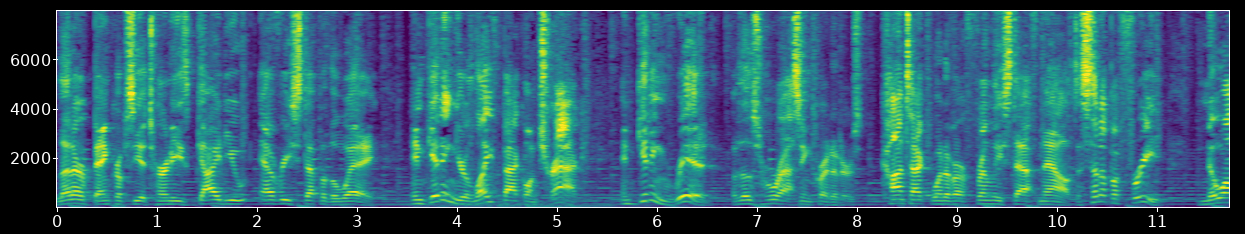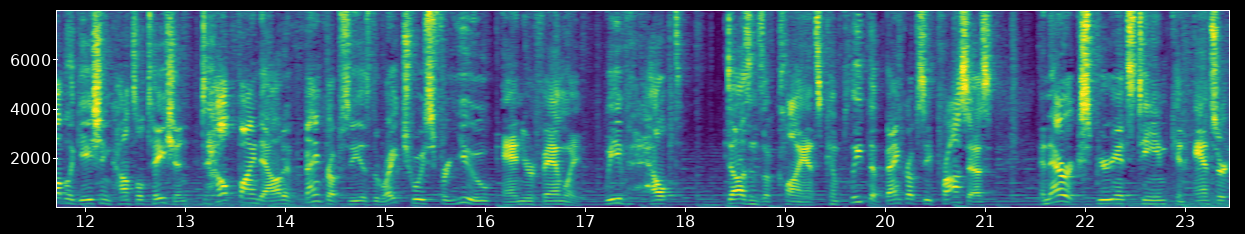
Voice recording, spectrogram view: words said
Let our bankruptcy attorneys guide you every step of the way in getting your life back on track and getting rid of those harassing creditors. Contact one of our friendly staff now to set up a free, no obligation consultation to help find out if bankruptcy is the right choice for you and your family. We've helped dozens of clients complete the bankruptcy process, and our experienced team can answer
